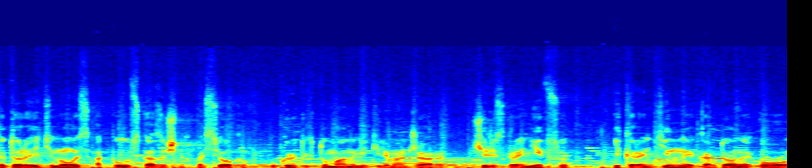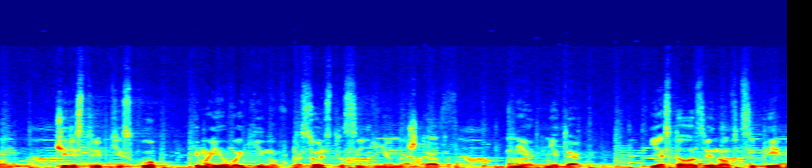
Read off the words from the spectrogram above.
которая тянулась от полусказочных поселков, укрытых туманами Килиманджаро, через границу и карантинные кордоны ООН, через стриптиз-клуб и мою вагину в посольство Соединенных Штатов. Нет, не так. Я стала звеном в цепи,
